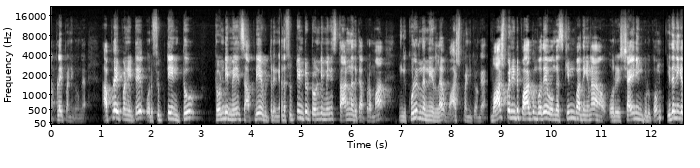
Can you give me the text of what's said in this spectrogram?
அப்ளை பண்ணிக்கோங்க. அப்ளை பண்ணிட்டு ஒரு 15 டு டுவெண்ட்டி மினிட்ஸ் அப்படியே விட்டுருங்க. அந்த 15 டு டுவெண்ட்டி மினிட்ஸ் தாண்டினதுக்கு அப்புறமா நீங்க குளிர்ந்த நீர்ல வாஷ் பண்ணிக்கோங்க. வாஷ் பண்ணிட்டு பார்க்கும்போதே உங்க ஸ்கின் பாத்தீங்கன்னா ஒரு ஷைனிங் கொடுக்கும். இதை நீங்க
